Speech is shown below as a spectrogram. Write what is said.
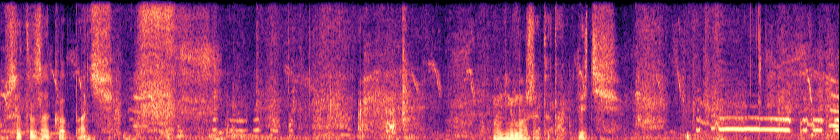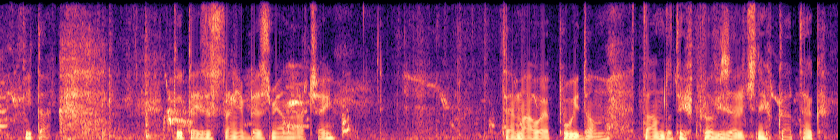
Muszę to zakopać. Bo nie może to tak być. I tak. Tutaj zostanie bez zmian raczej. Te małe pójdą tam do tych prowizorycznych klatek.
